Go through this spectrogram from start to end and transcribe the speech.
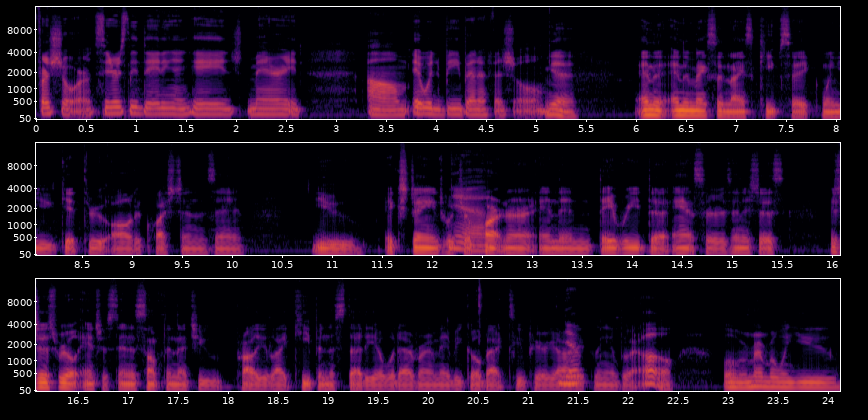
For sure. Seriously dating, engaged, married, um, it would be beneficial. yeah and it, and it makes a nice keepsake when you get through all the questions and you exchange with your partner and then they read the answers and it's just it's just real interesting it's something that you probably like keep in the study or whatever and maybe go back to periodically and be like oh well remember when you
